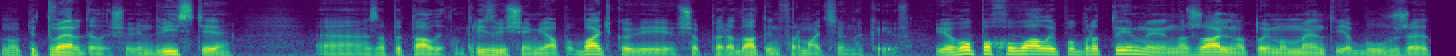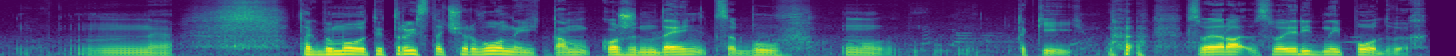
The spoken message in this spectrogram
ну, підтвердили, що він 200, е, запитали там прізвище, ім'я по батькові, щоб передати інформацію на Київ. Його поховали побратими. На жаль, на той момент я був вже не, так би мовити, 300 червоний. Там кожен день це був ну, такий своєрідний подвиг.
